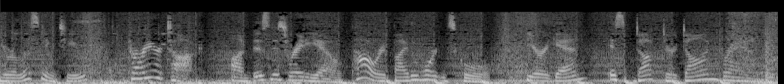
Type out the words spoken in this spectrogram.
You're listening to Career Talk on Business Radio, powered by the Wharton School. Here again is Dr. Dawn Graham.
